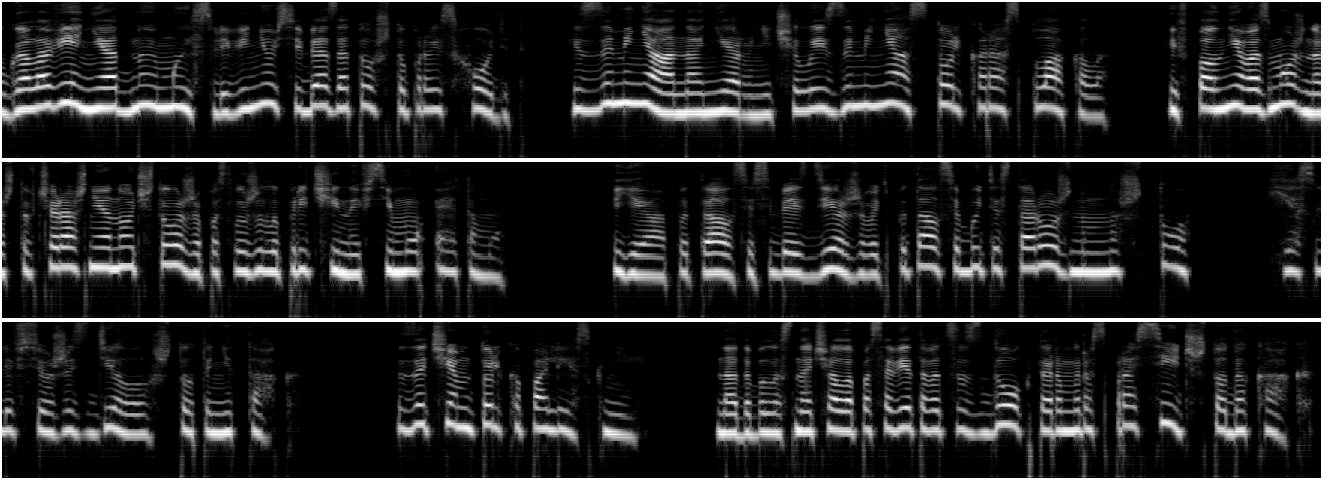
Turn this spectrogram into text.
В голове ни одной мысли, виню себя за то, что происходит. Из-за меня она нервничала, из-за меня столько раз плакала. И вполне возможно, что вчерашняя ночь тоже послужила причиной всему этому. Я пытался себя сдерживать, пытался быть осторожным, но что, если все же сделал что-то не так? Зачем только полез к ней? Надо было сначала посоветоваться с доктором и расспросить, что да как.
